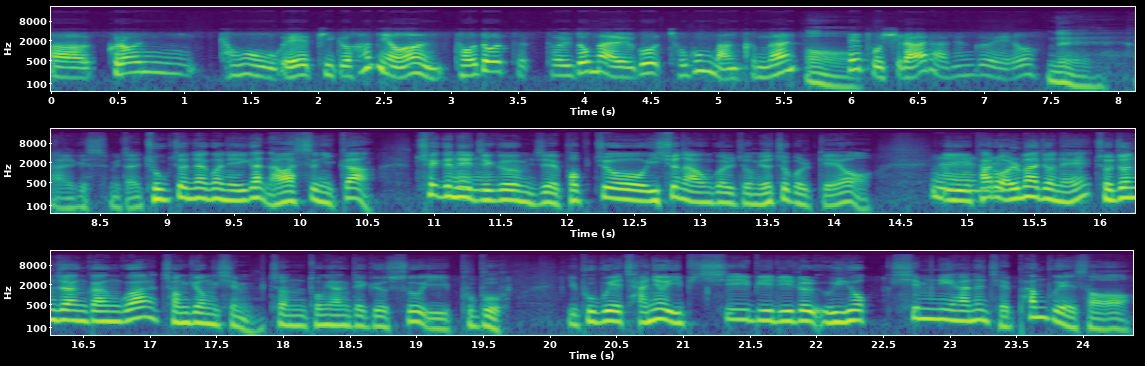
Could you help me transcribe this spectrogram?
어, 그런 경우에 비교하면 더도 덜도 말고 조금만큼만 어. 해보시라라는 거예요. 네. 알겠습니다. 조국 전 장관 얘기가 나왔으니까 최근에 네. 지금 이제 법조 이슈 나온 걸 좀 여쭤볼게요. 네, 이 바로 네. 얼마 전에 조 전 장관과 정경심 전 동양대 교수 이 부부 이 부부의 자녀 입시 비리를 의혹 심리하는 재판부에서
